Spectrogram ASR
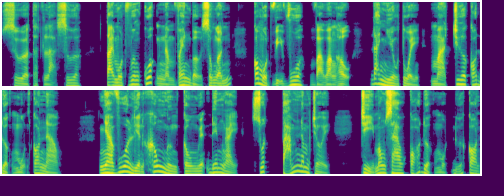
Xưa thật là xưa, tại một vương quốc nằm ven bờ sông Ấn, có một vị vua và hoàng hậu đã nhiều tuổi mà chưa có được mụn con nào. Nhà vua liền không ngừng cầu nguyện đêm ngày suốt 8 năm trời, chỉ mong sao có được một đứa con.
